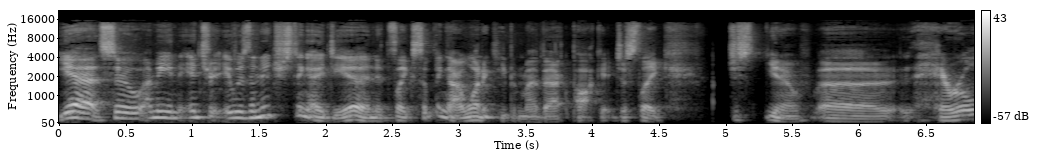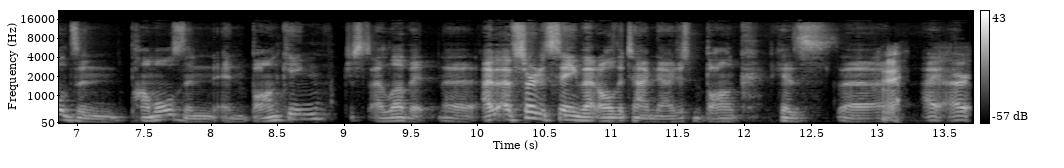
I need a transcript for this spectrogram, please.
Yeah, so I mean, inter- it was an interesting idea, and it's like something I want to keep in my back pocket. Just like, just you know, uh, heralds and pummels and and bonking. Just I love it. Uh, I- I've started saying that all the time now. Just bonk because uh, I,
